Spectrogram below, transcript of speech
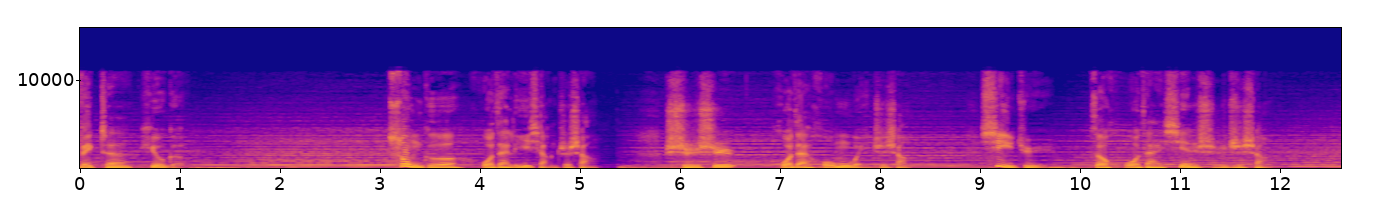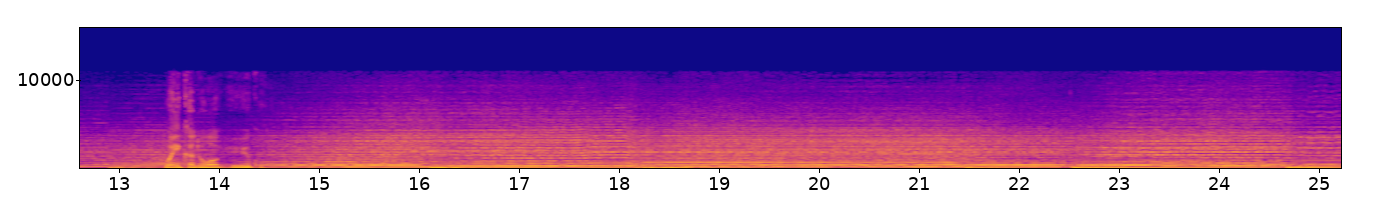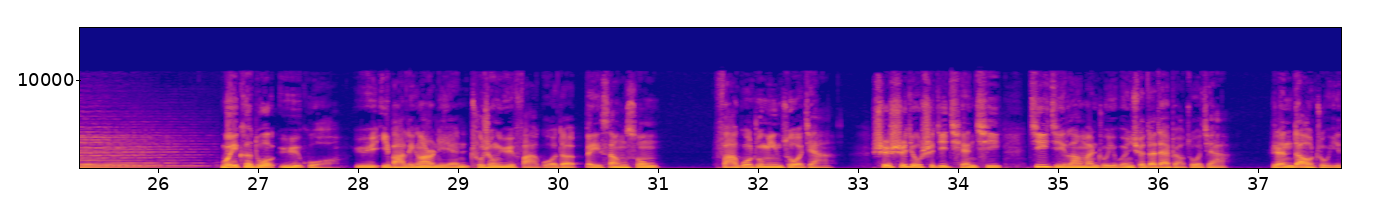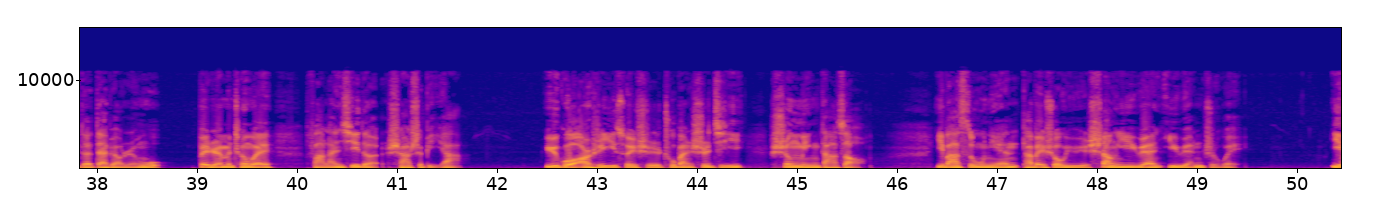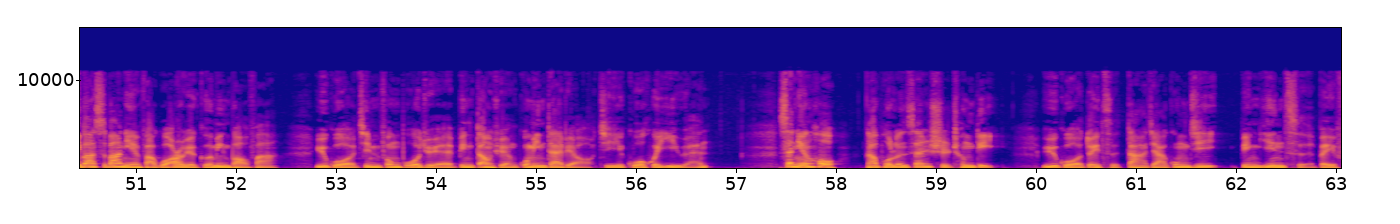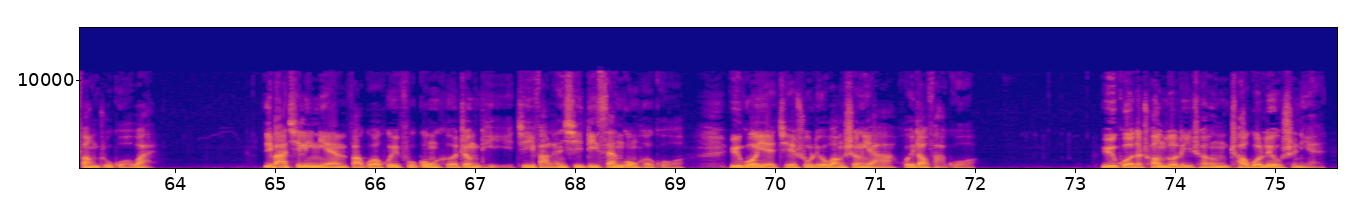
Victor Hugo。颂歌活在理想之上，史诗活在宏伟之上，戏剧则活在现实之上。维克多·雨果。维克多·雨果于1802年出生于法国的贝桑松，法国著名作家，是19世纪前期积极浪漫主义文学的代表作家，人道主义的代表人物，被人们称为“法兰西的莎士比亚”。雨果21岁时出版诗集，声名大噪。1845年，他被授予上议院议员职位。1848年，法国二月革命爆发。雨果晋封伯爵，并当选国民代表及国会议员。三年后，拿破仑三世称帝，雨果对此大加攻击，并因此被放逐国外。一八七零年，法国恢复共和政体及法兰西第三共和国，雨果也结束流亡生涯，回到法国。雨果的创作历程超过六十年，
